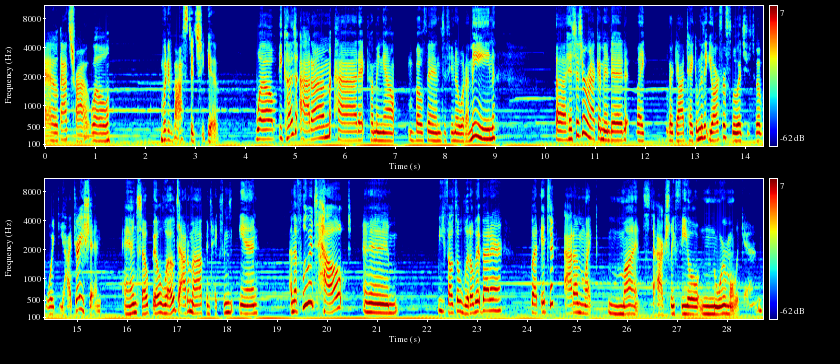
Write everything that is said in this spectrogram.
Oh, that's right. Well, what advice did she give? Well, because Adam had it coming out both ends, if you know what I mean, uh, his sister recommended, like, their dad take him to the ER for fluids just to avoid dehydration. And so Bill loads Adam up and takes him in. And the fluids helped, and he felt a little bit better. But it took Adam like months to actually feel normal again.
